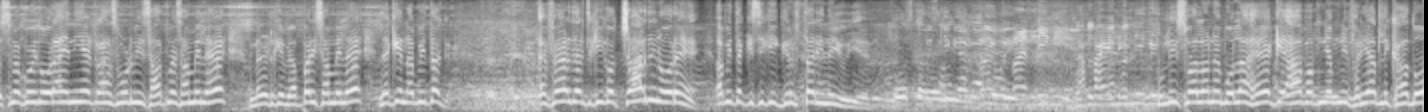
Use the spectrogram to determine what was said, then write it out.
इसमें कोई दो राय नहीं है, ट्रांसपोर्ट भी साथ में शामिल है, मेरठ के व्यापारी शामिल है, लेकिन अभी तक एफ़ दर्ज की को चार दिन हो रहे हैं, अभी तक किसी की गिरफ्तारी नहीं हुई है। पुलिस वालों ने बोला है कि आप अपनी अपनी फरियाद लिखा दो,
